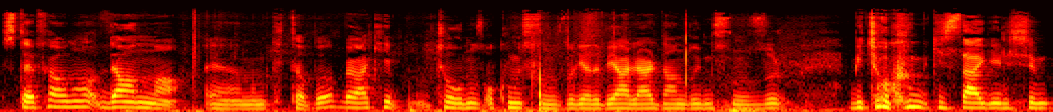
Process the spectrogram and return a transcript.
Stefano Danna'nın kitabı. Belki çoğunuz okumuşsunuzdur ya da bir yerlerden duymuşsunuzdur birçok kişisel gelişim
